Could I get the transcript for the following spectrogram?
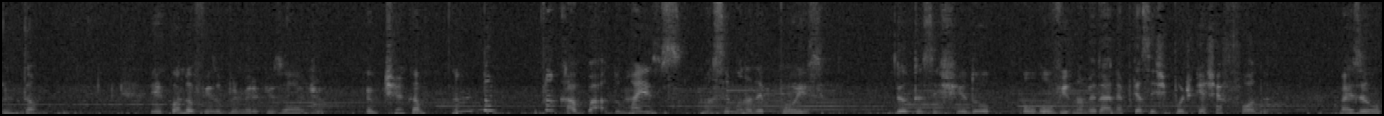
Então. E quando eu fiz o primeiro episódio, eu tinha acabado. Não, não, não, acabado, mas uma semana depois de eu ter assistido, ou ouvido na verdade, né? Porque assistir podcast é foda. Mas eu,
